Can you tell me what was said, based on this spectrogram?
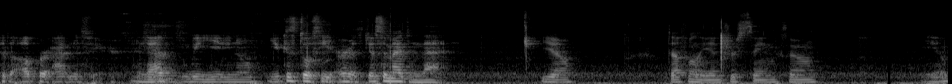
to the upper atmosphere, and that Yeah. we, you know, you can still see Earth. Just imagine that. Yeah. Definitely interesting. So, Yep.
